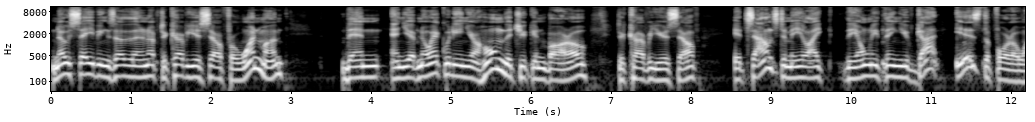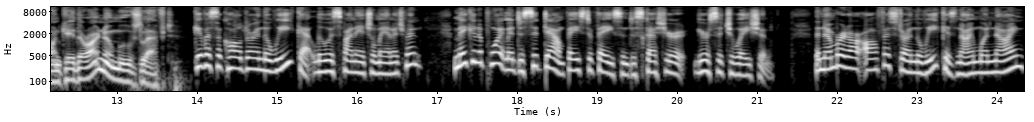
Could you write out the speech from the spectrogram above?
no savings other than enough to cover yourself for one month, then and you have no equity in your home that you can borrow to cover yourself, it sounds to me like the only thing you've got is the 401k. There are no moves left. Give us a call during the week at Lewis Financial Management. Make an appointment to sit down face to face and discuss your, your situation. The number at our office during the week is 919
